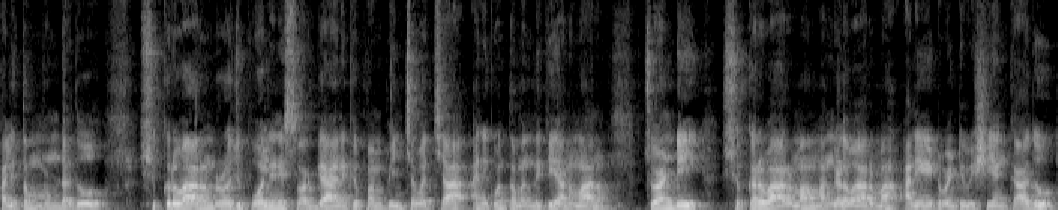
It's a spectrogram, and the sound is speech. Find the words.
ఫలితం ఉండదు. శుక్రవారం రోజు పోలిని స్వర్గానికి పంపించవచ్చా అని కొంతమందికి అనుమానం. చూడండి శుక్రవారమా మంగళవారమా అనేటువంటి విషయం కాదు.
